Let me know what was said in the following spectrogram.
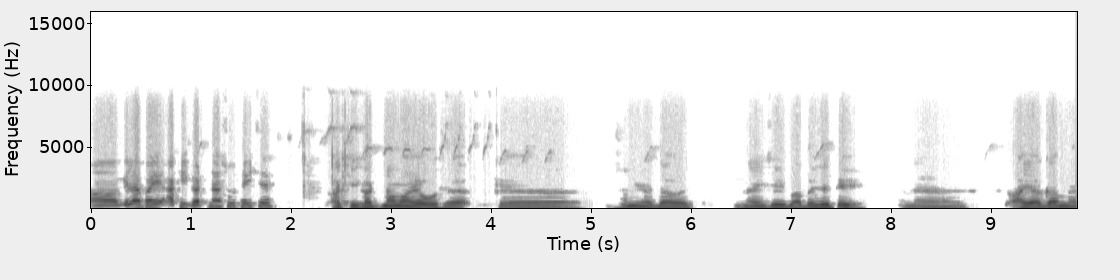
ગિલાભાઈ, આખી ઘટના શું થઈ છે? આખી ઘટનામાં એવું છે કે જૂની અદાવત નહીં જેવી બાબત હતી અને આયા ગામે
